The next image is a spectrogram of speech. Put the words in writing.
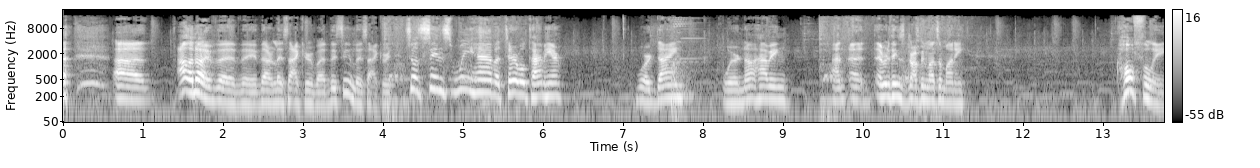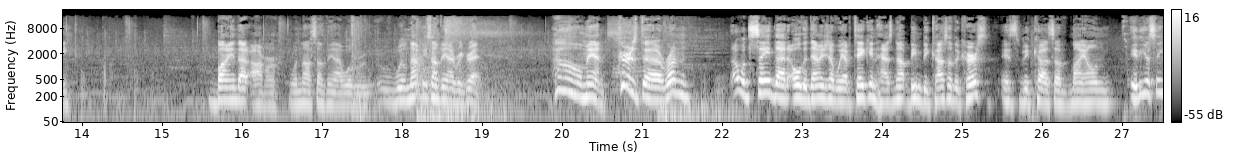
uh, I don't know if they, they, they're less accurate, but they seem less accurate. So since we have a terrible time here, we're dying, we're not having, and uh, everything's dropping lots of money. Hopefully, buying that armor will not something I will will not be something I regret. Oh man, cursed uh, run. I would say that all the damage that we have taken has not been because of the curse. It's because of my own idiocy.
